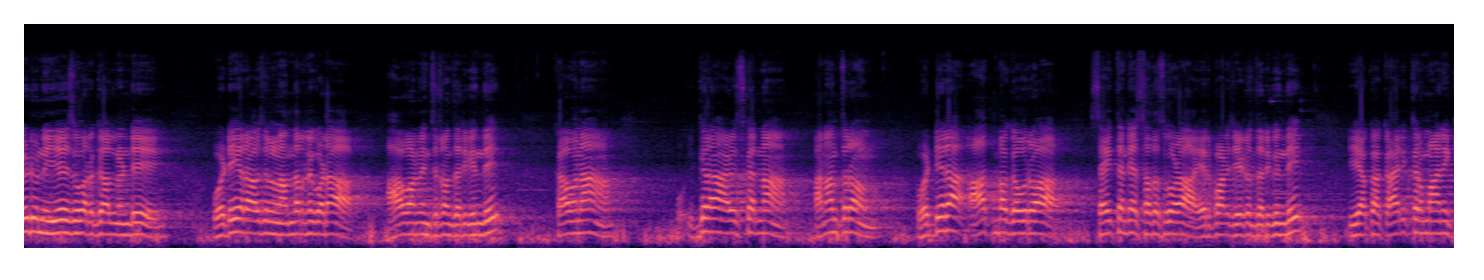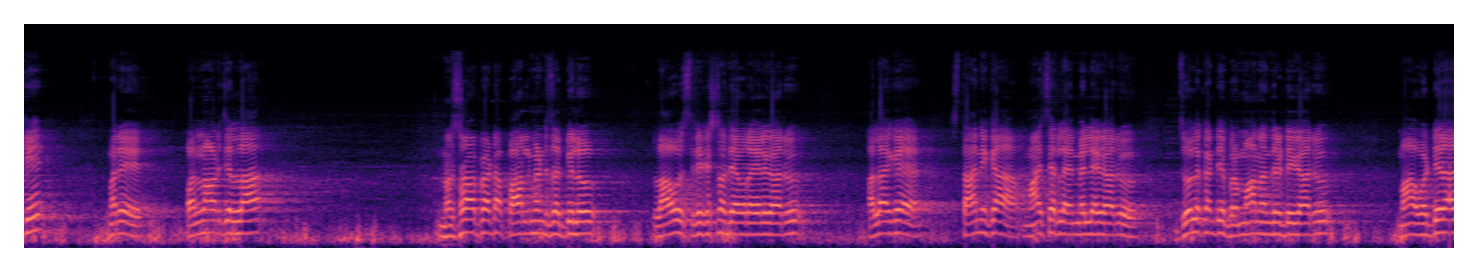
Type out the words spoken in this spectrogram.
ఏడు నియోజకవర్గాల నుండి వడ్డీ రాజులను అందరిని కూడా ఆహ్వానించడం జరిగింది. కావున విగ్రహ ఆవిష్కరణ అనంతరం వడ్డీర ఆత్మగౌరవ చైతన్య సదస్సు కూడా ఏర్పాటు చేయడం జరిగింది. ఈ యొక్క కార్యక్రమానికి మరి పల్నాడు జిల్లా నరసరావుపేట పార్లమెంటు సభ్యులు లావు శ్రీకృష్ణదేవరాయలు గారు అలాగే స్థానిక మాచర్ల ఎమ్మెల్యే గారు జూలకంటి బ్రహ్మానంద రెడ్డి గారు మా వడ్డీర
